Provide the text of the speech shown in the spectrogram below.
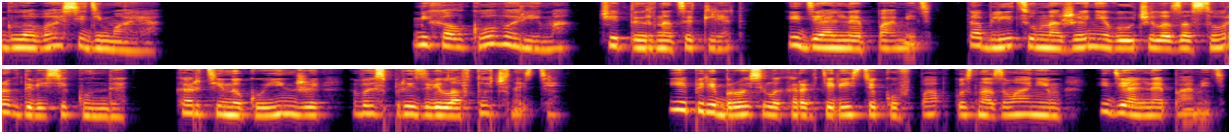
Глава седьмая. Михалкова Рима, 14 лет. Идеальная память. Таблицу умножения выучила за 42 секунды. Картину Куинджи воспроизвела в точности. Я перебросила характеристику в папку с названием «Идеальная память».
